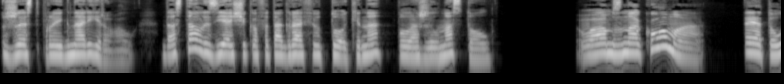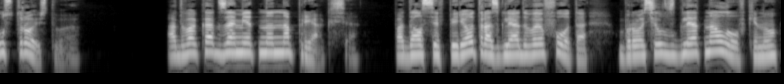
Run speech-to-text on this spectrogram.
жест проигнорировал, достал из ящика фотографию Токина, положил на стол. «Вам знакома это устройство?» Адвокат заметно напрягся. Подался вперед, разглядывая фото, бросил взгляд на Ловкину.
